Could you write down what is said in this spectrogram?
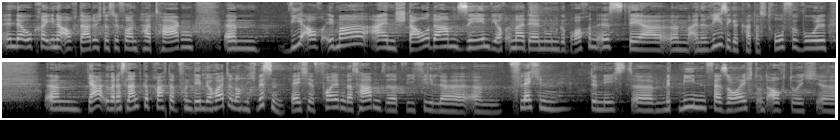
in der Ukraine, auch dadurch, dass wir vor ein paar Tagen ähm, wie auch immer einen Staudamm sehen, wie auch immer der nun gebrochen ist, der ähm, eine riesige Katastrophe wohl ähm, ja, über das Land gebracht hat, von dem wir heute noch nicht wissen, welche Folgen das haben wird, wie viele ähm, Flächen demnächst äh, mit Minen verseucht und auch durch äh,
